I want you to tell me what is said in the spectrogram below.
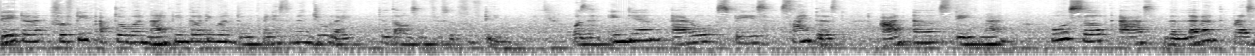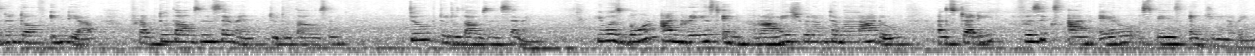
dated 15th October 1931 to 27 July 2015 was an Indian aerospace scientist and a statesman who served as the 11th President of India from 2007 to 2002 to 2007. He was born and raised in Rameshwaram, Tamil Nadu and studied physics and aerospace engineering.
